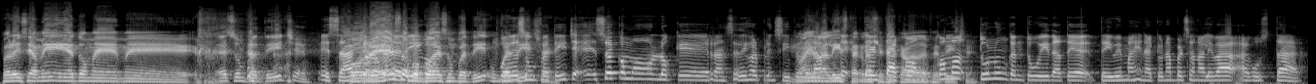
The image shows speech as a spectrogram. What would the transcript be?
Pero y si a mí esto me... me... Es un fetiche. Exacto. Por eso, pues, puede ser un feti- un Puede ser un fetiche. fetiche. Eso es como lo que Rance dijo al principio. No hay de una lista de- del clasificada tacón. de ¿Cómo fetiche. tú nunca en tu vida te, te iba a imaginar que una persona le iba a gustar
